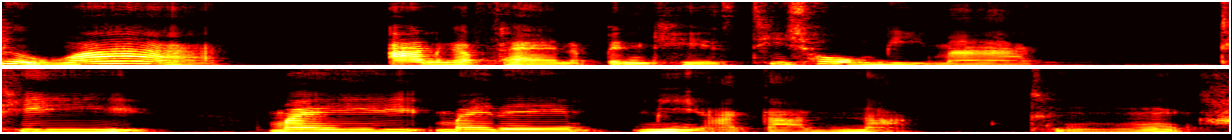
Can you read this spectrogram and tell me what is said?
ถือว่าอันกับแฟนเป็นเคสที่โชคดีมาก ที่ไม่ไม่ได้มีอาการหนักถึงข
